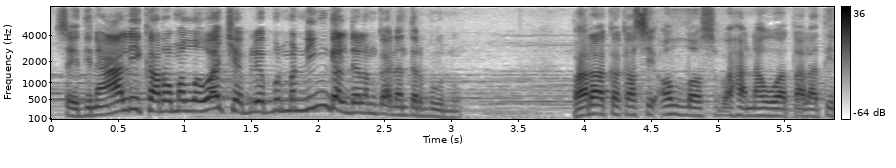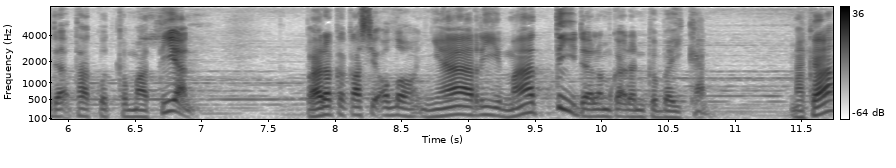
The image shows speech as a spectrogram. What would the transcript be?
Sayyidina Ali karamallahu wajah, beliau pun meninggal dalam keadaan terbunuh. Para kekasih Allah Subhanahu wa taala tidak takut kematian. Para kekasih Allah nyari mati dalam keadaan kebaikan. Maka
